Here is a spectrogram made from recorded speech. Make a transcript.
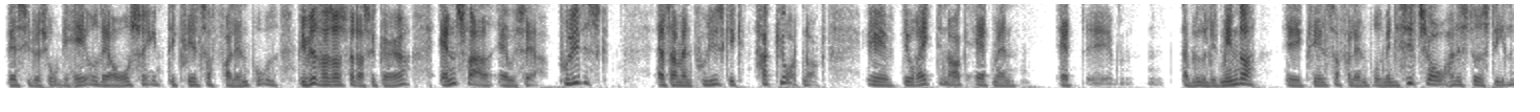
hvad situationen i havet, hvad er årsagen, det er kvælstof fra landbruget. Vi ved faktisk også, hvad der skal gøre. Ansvaret er jo især politisk. Altså, at man politisk ikke har gjort nok. Øh, det er jo rigtigt nok, at man at øh, der er blevet lidt mindre øh, kvælstof fra landbruget, men de sidste 20 år har det stået stille.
